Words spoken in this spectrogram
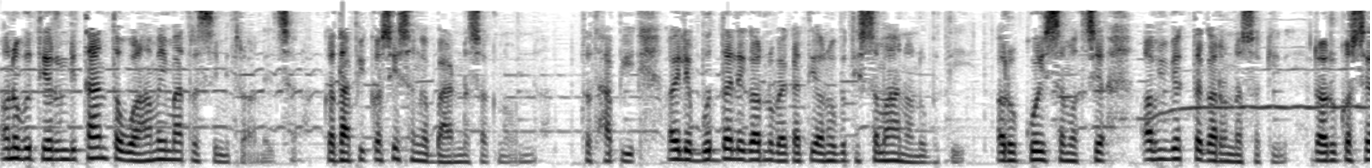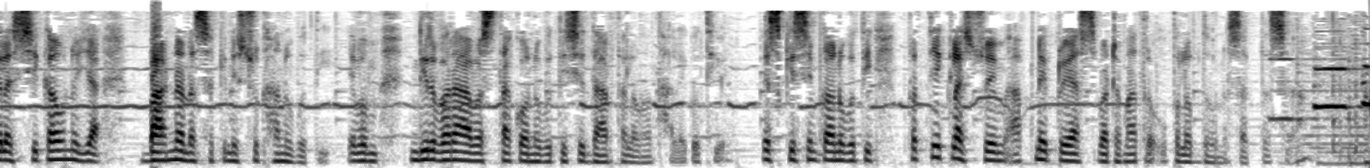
अनुभूतिहरू नितान्त उहाँमै मात्र सीमित रहनेछ। कदापि कसैसँग बाँड्न सक्नुहुन्न। तथापि अहिले बुद्धले गर्नुभएका ती अनुभूति समान अनुभूति। अरू कोही समक्ष अभिव्यक्त गर्न नसकिने र अरू कसैलाई सिकाउन या बाँड्न नसकिने सुखानुभूति एवं निर्भरा अवस्थाको अनुभूति सिद्धार्थ लाउन थालेको थियो। यस किसिमको अनुभूति प्रत्येकलाई स्वयं आफ्नै प्रयासबाट मात्र उपलब्ध हुन सक्दछ।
